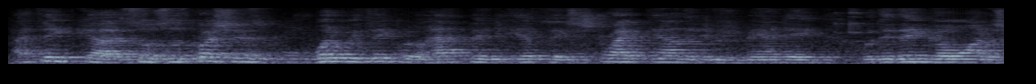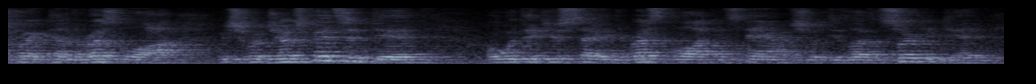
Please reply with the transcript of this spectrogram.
I think, uh, so, so the question is, what do we think will happen if they strike down the individual mandate? Would they then go on to strike down the rest of the law, which is what Judge Vinson did? Or would they just say the rest of the law can stand, which is what the Eleventh Circuit did?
